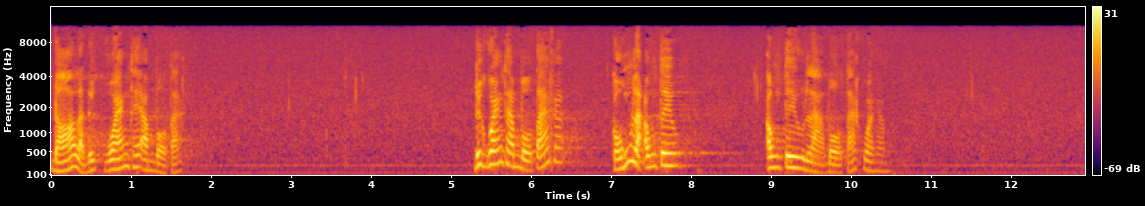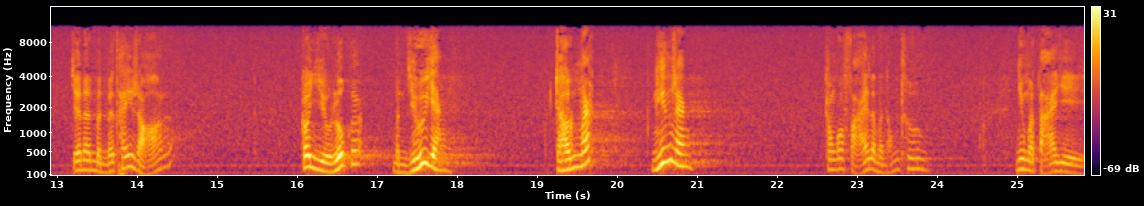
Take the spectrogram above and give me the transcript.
Đó là đức quán thế âm bồ tát. Đức quán tham bồ tát á, cũng là ông tiêu. Ông tiêu là bồ tát quan âm. Cho nên mình mới thấy rõ đó. Có nhiều lúc á mình dữ dằn trợn mắt nghiến răng. Không có phải là mình không thương. Nhưng mà tại vì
